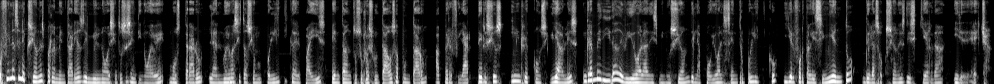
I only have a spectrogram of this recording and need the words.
Por fin las elecciones parlamentarias de 1969 mostraron la nueva situación política del país en tanto sus resultados apuntaron a perfilar tercios irreconciliables en gran medida debido a la disminución del apoyo al centro político y el fortalecimiento de las opciones de izquierda y de derecha.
